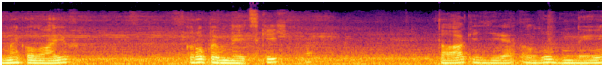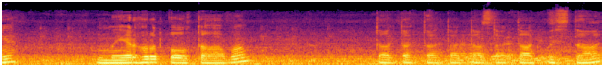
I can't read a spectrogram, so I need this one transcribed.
Миколаїв. Кропивницький. Так, є Лубни. Миргород, Полтава. Так, так, так, так, так, так, так. Ось так.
